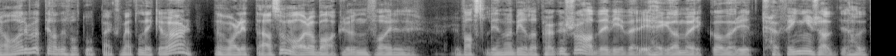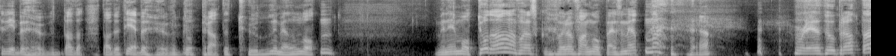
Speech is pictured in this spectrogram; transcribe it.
rar. vet du. Jeg hadde fått oppmerksomhet likevel. Det var litt det som var og bakgrunnen for Vazelina og Bilopphugger, så hadde vi vært høye og mørke og vært tøffinger, så hadde, hadde ikke vi behøvd, hadde, hadde ikke jeg behøvd å prate tull imellom låten. Men jeg måtte jo da, da for, å, for å fange oppmerksomheten. da. Blir det tullprat, da,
